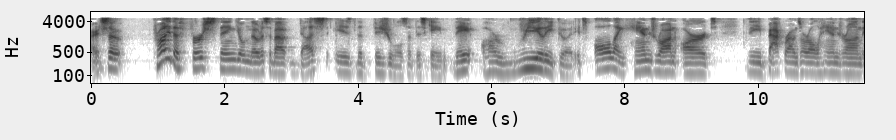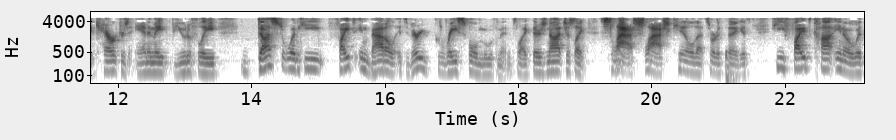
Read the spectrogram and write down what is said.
All right, so probably the first thing you'll notice about Dust is the visuals of this game. They are really good. It's all like hand drawn art. The backgrounds are all hand drawn. The characters animate beautifully. Dust, when he fights in battle, it's very graceful movement. Like there's not just like slash slash kill that sort of thing. It's he fights, co- you know, with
